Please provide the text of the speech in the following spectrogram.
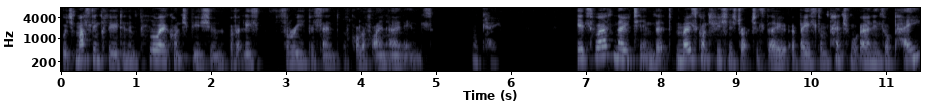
which must include an employer contribution of at least 3% of qualifying earnings. Okay. It's worth noting that most contribution structures, though, are based on pensionable earnings or pay.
